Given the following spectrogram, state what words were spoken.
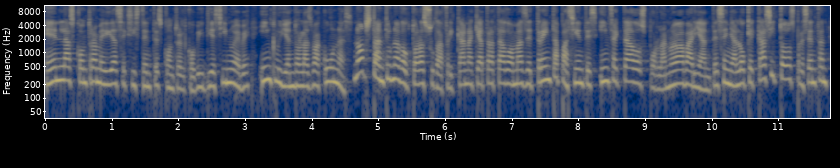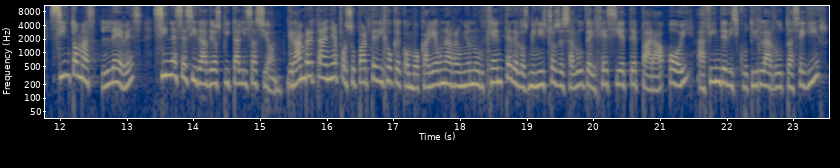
en las contramedidas existentes contra el COVID-19, incluyendo las vacunas. No obstante, una doctora sudafricana que ha tratado a más de 30 pacientes infectados por la nueva variante señaló que casi todos presentan síntomas leves sin necesidad de hospitalización. Gran Bretaña, por su parte, dijo que convocaría una reunión urgente de los ministros de salud del G7 para hoy a fin de discutir la ruta a seguir.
